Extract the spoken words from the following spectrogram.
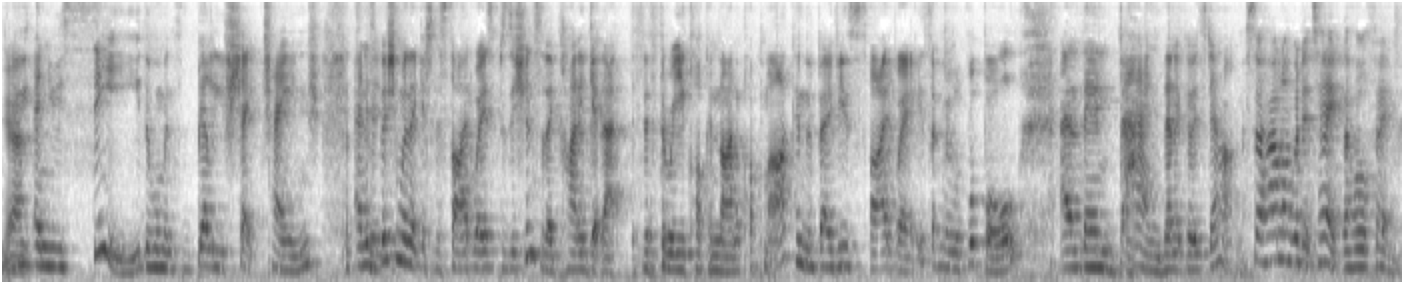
Yeah. you, and you see the woman's belly shape change, and crazy. especially when they get to the sideways position, so they kind of get that the three o'clock and nine o'clock mark, and the baby's sideways like a little football, and then bang, then it goes down. So how long would it take the whole thing?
